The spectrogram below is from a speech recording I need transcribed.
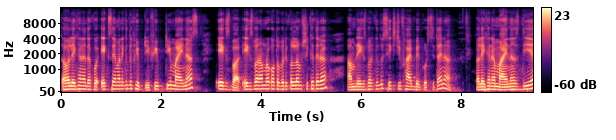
তাহলে এখানে দেখো এক্স আই মানে কিন্তু fifty fifty minus x bar x bar আমরা কত বের করলাম শিক্ষার্থীরা? আমরা এক্স বার কিন্তু সিক্সটি ফাইভ বের করছি, তাই না? তাহলে এখানে মাইনাস দিয়ে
